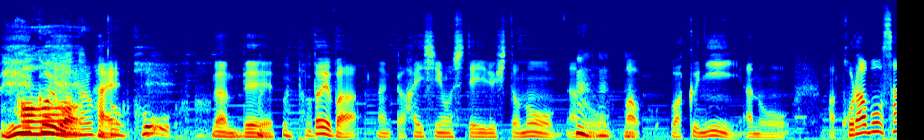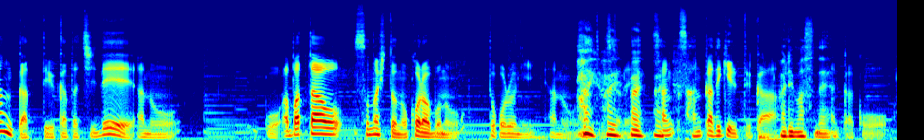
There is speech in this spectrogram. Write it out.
英会話。るほど、はい。ほう なんでうん。例えばなんか配信をしている人のあの、うんうんうん。まあ、枠にあの、まあコラボ参加っていう形であのこうアバターをその人のコラボのとところにあの、参参加できるっていうかありますね。なんかこう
